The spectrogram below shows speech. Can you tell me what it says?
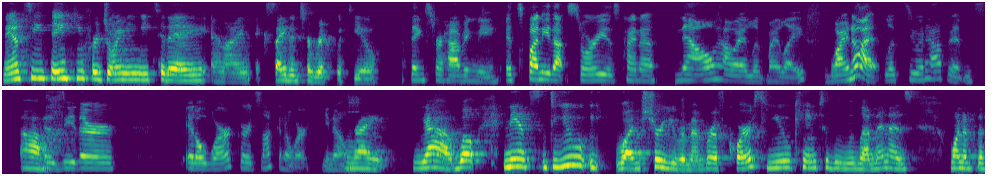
Nancy, thank you for joining me today, and I'm excited to riff with you. Thanks for having me. It's funny that story is kind of now how I live my life. Why not? Let's see what happens. Ah. Because oh. either it'll work or it's not going to work, you know? Right. Yeah. Well, Nance, do you, well, I'm sure you remember, of course, you came to Lululemon as one of the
